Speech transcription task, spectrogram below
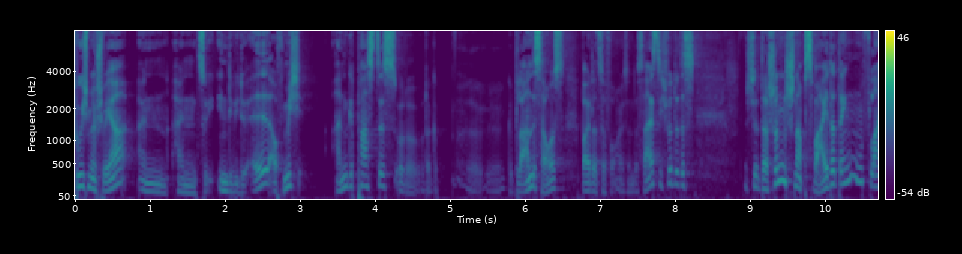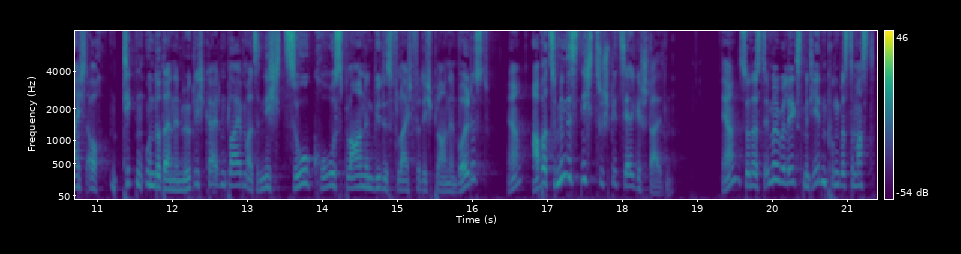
tue ich mir schwer, ein, ein zu individuell auf mich angepasstes oder, oder äh, geplantes Haus weiter zu veräußern. Das heißt, ich würde das da schon einen Schnaps weiterdenken, vielleicht auch einen Ticken unter deinen Möglichkeiten bleiben, also nicht so groß planen, wie du es vielleicht für dich planen wolltest, ja, aber zumindest nicht zu speziell gestalten. Ja, so dass du immer überlegst, mit jedem Punkt, was du machst,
